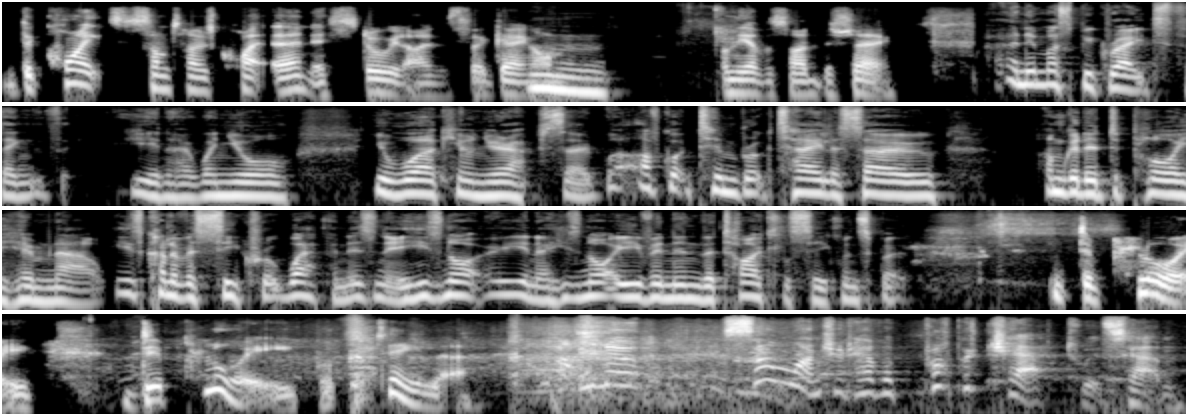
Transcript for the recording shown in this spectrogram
the quite sometimes quite earnest storylines that are going on Mm. on the other side of the show. And it must be great to think that, you know, when you're you're working on your episode, well, I've got Tim Brooke Taylor, so I'm going to deploy him now. He's kind of a secret weapon, isn't he? He's not, you know, he's not even in the title sequence, but deploy, deploy Brooke Taylor. You know, someone should have a proper chat with Sam.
